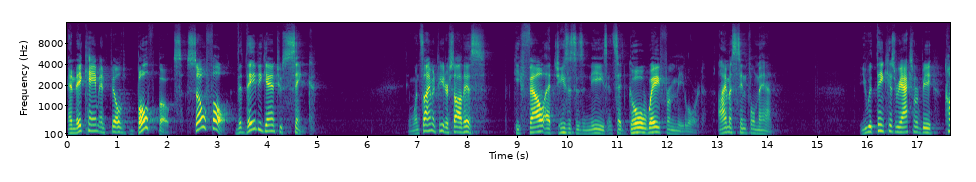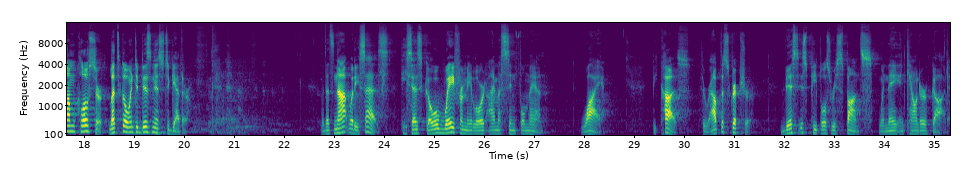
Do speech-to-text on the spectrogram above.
and they came and filled both boats so full that they began to sink. And when Simon Peter saw this, he fell at Jesus' knees and said, Go away from me, Lord. I'm a sinful man. You would think his reaction would be, Come closer, let's go into business together. but that's not what he says. He says, Go away from me, Lord, I'm a sinful man. Why? Because throughout the scripture, this is people's response when they encounter God.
